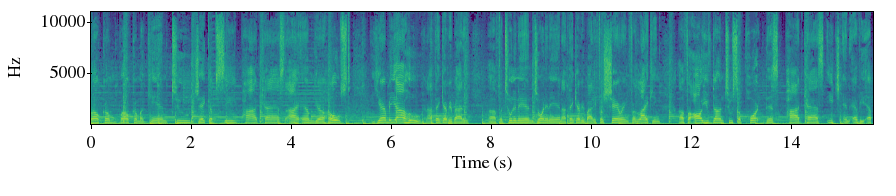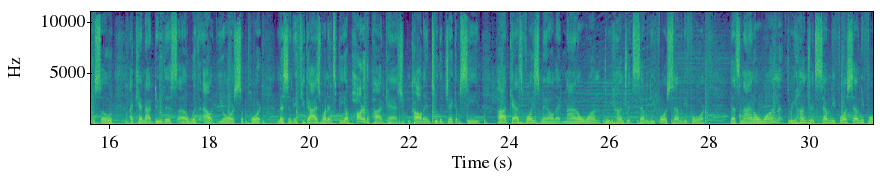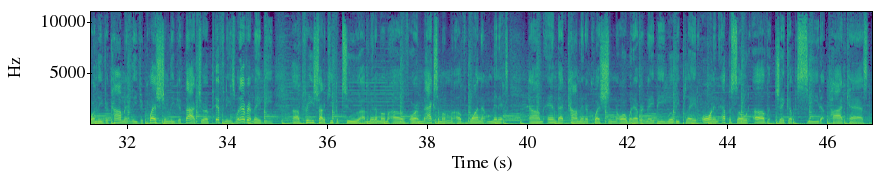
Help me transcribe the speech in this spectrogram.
Welcome, welcome again to Jacob Seed Podcast. I am your host, Yirmiyahu, and I thank everybody uh, for tuning in, joining in. I thank everybody for sharing, for liking, uh, for all you've done to support this podcast each and every episode. I cannot do this uh, without your support. Listen, if you guys wanted to be a part of the podcast, you can call into the Jacob Seed Podcast voicemail at 901 300 7474. That's 901 300 7474. Leave your comment, leave your question, leave your thoughts, your epiphanies, whatever it may be. Uh, please try to keep it to a minimum of or a maximum of one minute. Um, and that comment or question or whatever it may be will be played on an episode of Jacob Seed Podcast.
